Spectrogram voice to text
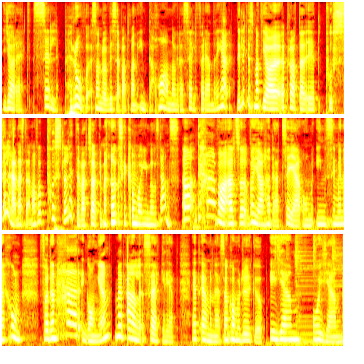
göra ett cellprov som då visar på att man inte har några cellförändringar. Det är lite som att jag pratar i ett pussel här nästan. Man får pussla lite vart sakerna ska komma in någonstans. Ja, det här var alltså vad jag hade att säga om insemination för den här gången med all säkerhet ett ämne som kommer dyka upp igen och igen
